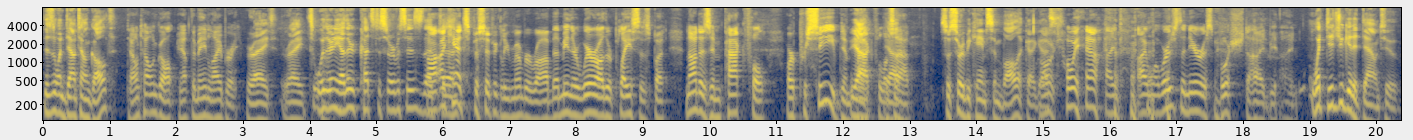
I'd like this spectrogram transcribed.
This is the one downtown Galt. Downtown Galt, yep, the main library. Right, right. So were there any other cuts to services that Uh, I uh, can't specifically remember, Rob. I mean, there were other places, but not as impactful or perceived impactful as yeah. that. So it sort of became symbolic, I Oh, guess. oh yeah. I, I, where's the nearest bush to hide behind? What did you get it down to?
